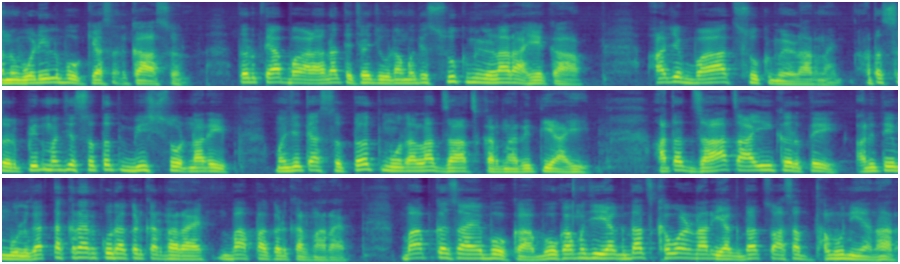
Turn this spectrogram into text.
आणि वडील बोक्यासारखा असेल तर त्या बाळाला त्याच्या जीवनामध्ये सुख मिळणार आहे का? अजिबात सुख मिळणार नाही. आता सरपिन म्हणजे सतत विष सोडणारी म्हणजे त्या सतत मुलाला जाच करणारी ती आई. आता जाच आई करते आणि ते मुलगा तक्रार कोणाकडे करणार आहे? बापाकडे करणार आहे. बाप कसा आहे? बोका. बोका म्हणजे एकदाच खवळणार एकदाच असा धावून येणार.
